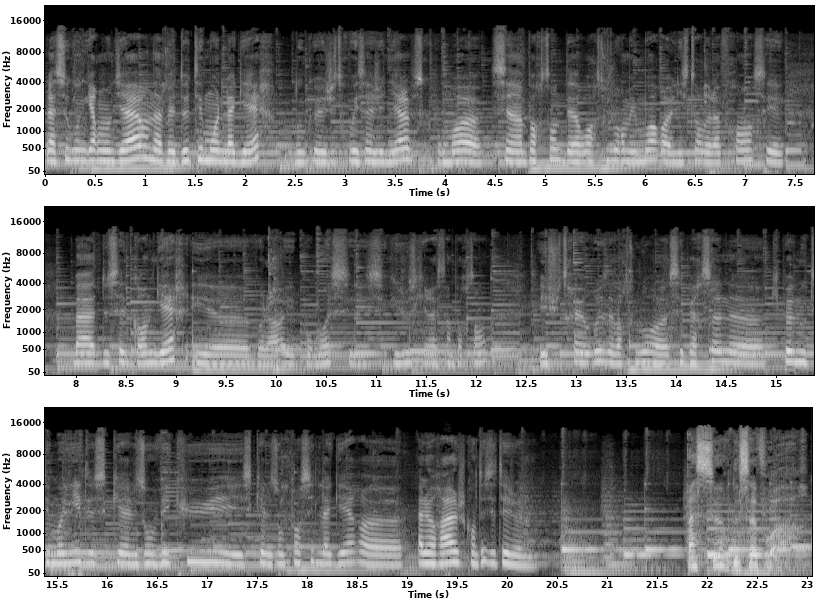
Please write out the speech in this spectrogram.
La Seconde Guerre mondiale, on avait deux témoins de la guerre, donc j'ai trouvé ça génial parce que pour moi, c'est important d'avoir toujours en mémoire l'histoire de la France et bah, de cette grande guerre. Et euh, voilà, et pour moi, c'est quelque chose qui reste important. Et je suis très heureuse d'avoir toujours euh, ces personnes euh, qui peuvent nous témoigner de ce qu'elles ont vécu et ce qu'elles ont pensé de la guerre à leur âge quand elles étaient jeunes. Passeur de savoir.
